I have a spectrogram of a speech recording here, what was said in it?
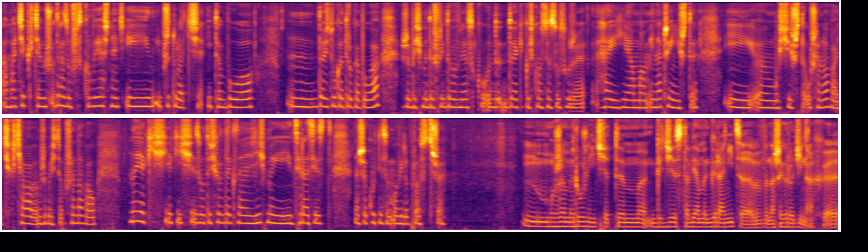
a Maciek chciał już od razu wszystko wyjaśniać i, i przytulać się. I to było, mm, dość długa droga była, żebyśmy doszli do wniosku, do, do jakiegoś konsensusu, że hej, ja mam inaczej niż ty i e, musisz to uszanować, chciałabym, żebyś to uszanował. No jakiś, jakiś złoty środek znaleźliśmy i teraz jest, nasze kłótnie są o wiele prostsze. Możemy różnić się tym, gdzie stawiamy granice w naszych rodzinach, e,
